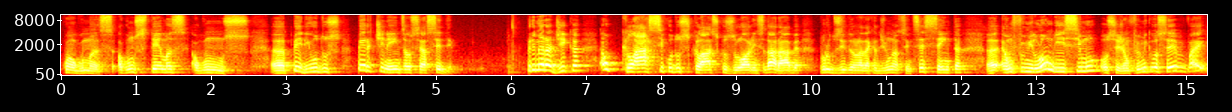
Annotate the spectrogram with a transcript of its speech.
com algumas, alguns temas, alguns uh, períodos pertinentes ao CACD. Primeira dica é o clássico dos clássicos Lawrence da Arábia, produzido na década de 1960. Ah, é um filme longuíssimo, ou seja, é um filme que você vai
